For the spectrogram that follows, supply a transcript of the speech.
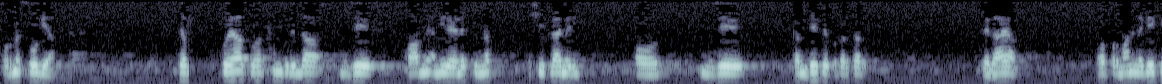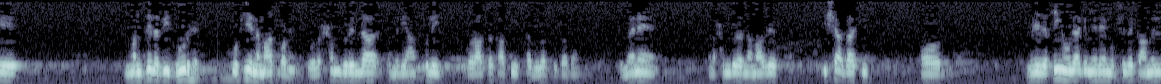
اور میں سو گیا۔ جب سویا تو الحمد للہ مجھے خواب میں امیر اہل سنت تشریف لائے میری اور مجھے کندھے سے پکڑ کر جگایا اور فرمانے لگے کہ منزل ابھی دور ہے، اٹھیے نماز پڑھیں۔ تو الحمد للہ میری آنکھ کھلی اور آپ کا کافی حصہ گزر چکا تھا۔ تو میں نے الحمد للہ نماز عشاء ادا کی اور مجھے یقین ہو گیا کہ میرے مرشد کامل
